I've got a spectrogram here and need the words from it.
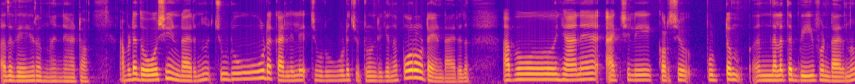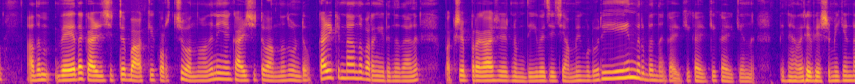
അത് വേറൊന്നും തന്നെ കേട്ടോ. അവിടെ ദോശയുണ്ടായിരുന്നു. ചൂടോടെ കല്ലിൽ ചൂടോടെ ചുട്ടുകൊണ്ടിരിക്കുന്ന പൊറോട്ട ഉണ്ടായിരുന്നു. അപ്പോൾ ഞാൻ ആക്ച്വലി കുറച്ച് പുട്ടും ഇന്നലത്തെ ബീഫ് ഉണ്ടായിരുന്നു. അതും വേദ കഴിച്ചിട്ട് ബാക്കി കുറച്ച് വന്നു. അതിന് ഞാൻ കഴിച്ചിട്ട് വന്നതുകൊണ്ട് കഴിക്കണ്ടെന്ന് പറഞ്ഞിരുന്നതാണ്. പക്ഷേ പ്രകാശേട്ടനും ദീപ ചേച്ചി അമ്മയും കൂടെ ഒരേ നിർബന്ധം കഴിക്കി കഴിക്കി കഴിക്കുന്നു പിന്നെ അവരെ വിഷമിക്കണ്ട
